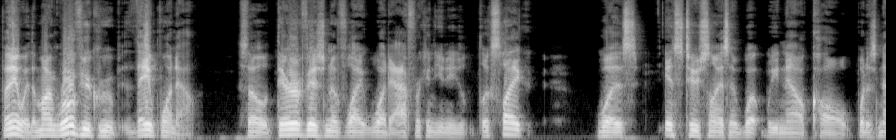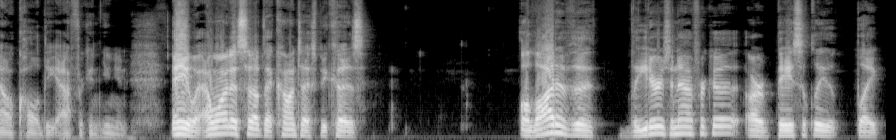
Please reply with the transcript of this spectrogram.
But anyway, the Monrovia group, they won out. So their vision of like what African unity looks like was institutionalized in what we now call what is now called the African Union. Anyway, I wanted to set up that context because a lot of the leaders in Africa are basically like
